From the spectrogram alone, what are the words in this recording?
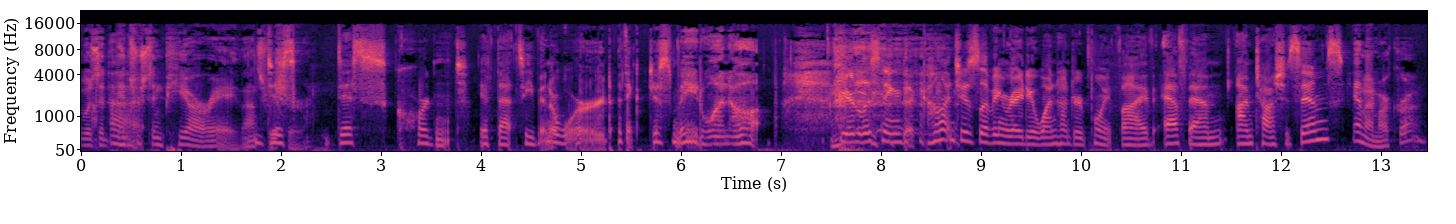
was an uh, interesting PRA, that's for sure. discordant, if that's even a word. I think I just made one up. You're listening to Conscious Living Radio 100.5 FM. I'm Tasha Sims, And I'm Mark Ron.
